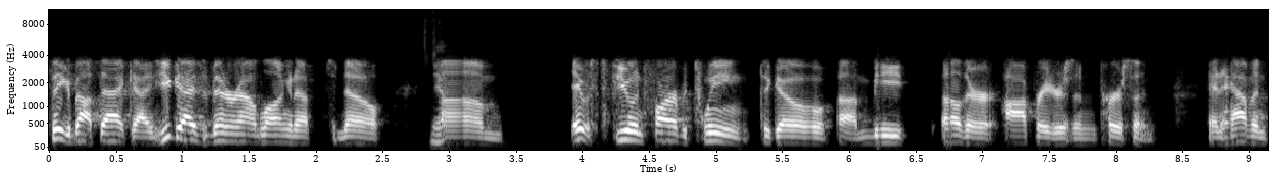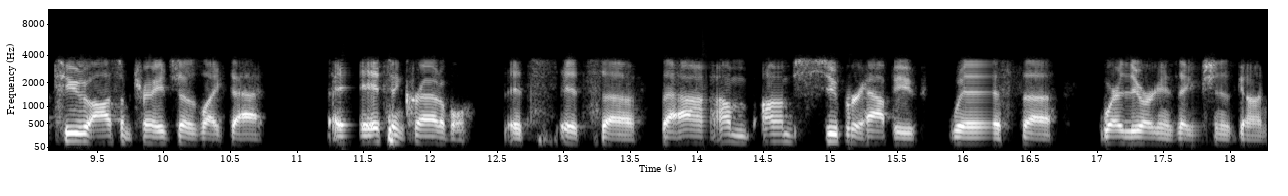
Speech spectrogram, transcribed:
think about that, guys. You guys have been around long enough to know. Yep. Um, it was few and far between to go uh, meet other operators in person. And having two awesome trade shows like that it's incredible. It's it's uh i'm i'm super happy with uh where the organization has gone.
